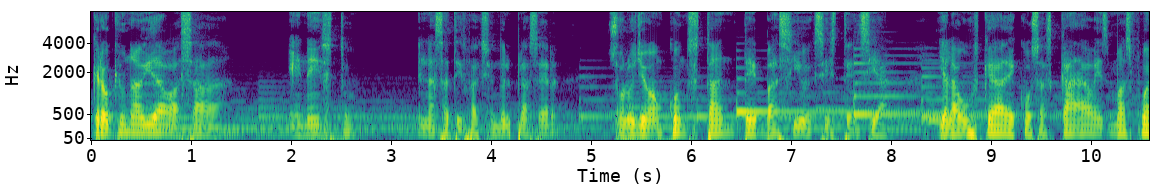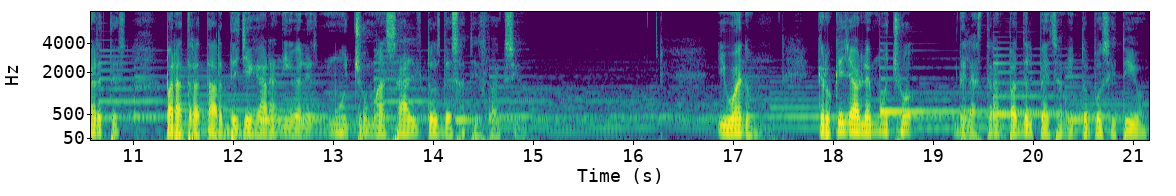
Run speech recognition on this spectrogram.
Creo que una vida basada en esto en la satisfacción del placer solo lleva un constante vacío existencial y a la búsqueda de cosas cada vez más fuertes para tratar de llegar a niveles mucho más altos de satisfacción. Y bueno, creo que ya hablé mucho de las trampas del pensamiento positivo.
